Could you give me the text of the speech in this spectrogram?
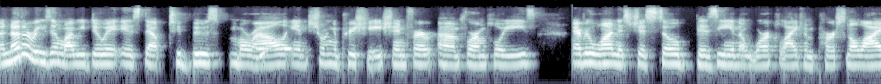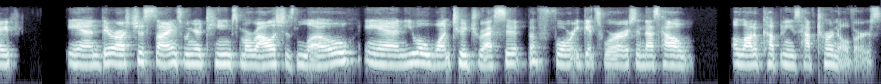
Another reason why we do it is that to boost morale and showing appreciation for um, for employees. Everyone is just so busy in their work life and personal life. And there are just signs when your team's morale is just low, and you will want to address it before it gets worse. And that's how a lot of companies have turnovers.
